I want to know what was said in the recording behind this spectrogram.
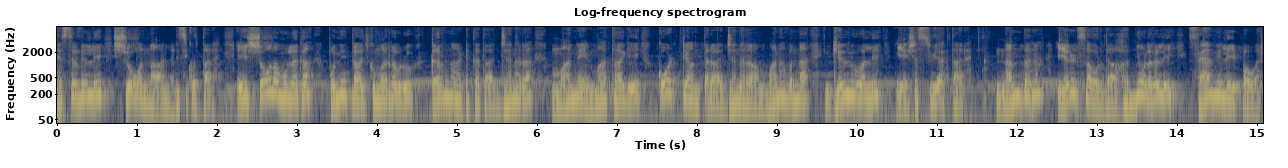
ಹೆಸರಿನಲ್ಲಿ ಶೋವನ್ನ ನಡೆಸಿಕೊಡ್ತಾರೆ. ಈ ಶೋನ ಮೂಲಕ ಪುನೀತ್ ರಾಜ್ಕುಮಾರ್ ಅವರು ಕರ್ನಾಟಕದ ಜನರ ಮನೆ ಮಾತಾಗಿ ಕೋಟ್ಯಾಂತರ ಜನರ ಮನವನ್ನ ಗೆಲ್ಲುವಲ್ಲಿ ಯಶಸ್ವಿಯಾಗ್ತಾರೆ. ನಂತರ ಎರಡ್ ಸಾವಿರದ ಹದಿನೇಳರಲ್ಲಿ ಫ್ಯಾಮಿಲಿ ಪವರ್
